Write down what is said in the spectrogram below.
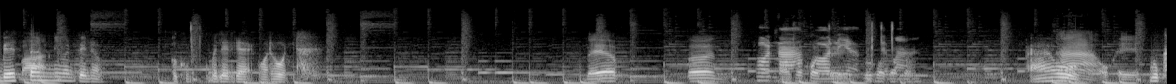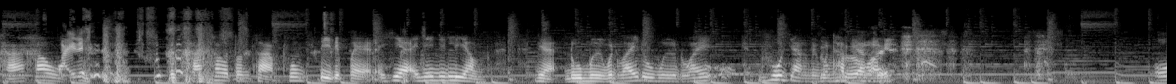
เบสตันบ้านี่มันเป็นแบบเออกูกูไม่เล่นแกขอโทษเบฟเติ้ลโทษขอนะสักคนพอหนึ่เรีงยกทุกคนจะต่อมาไปอ้าวอ่าโอเค ลูกค้าเข้าไปเลยลูกค้าเข้าตอนสามทุ่มสี่สิบแปดไอ้เหี้ยไอ้นี่นี่เหลี่ยม เนี่ย ดูมือมันไว้ดูมือมันไว้ พูดอย่างหนึ่งมันทำอย่างหนึ่งโอ้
